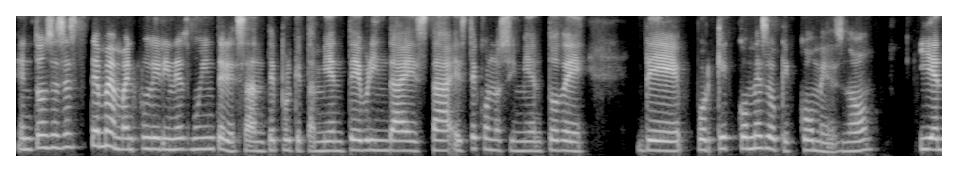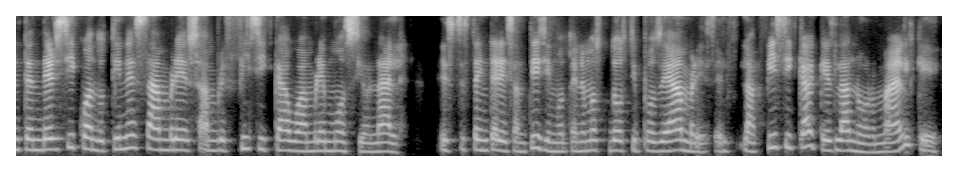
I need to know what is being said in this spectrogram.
Entonces, este tema de mindful eating es muy interesante porque también te brinda esta, este conocimiento de, de por qué comes lo que comes, ¿no? Y entender si cuando tienes hambre es hambre física o hambre emocional. Esto está interesantísimo. Tenemos dos tipos de hambres. la física, que es la normal, que,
